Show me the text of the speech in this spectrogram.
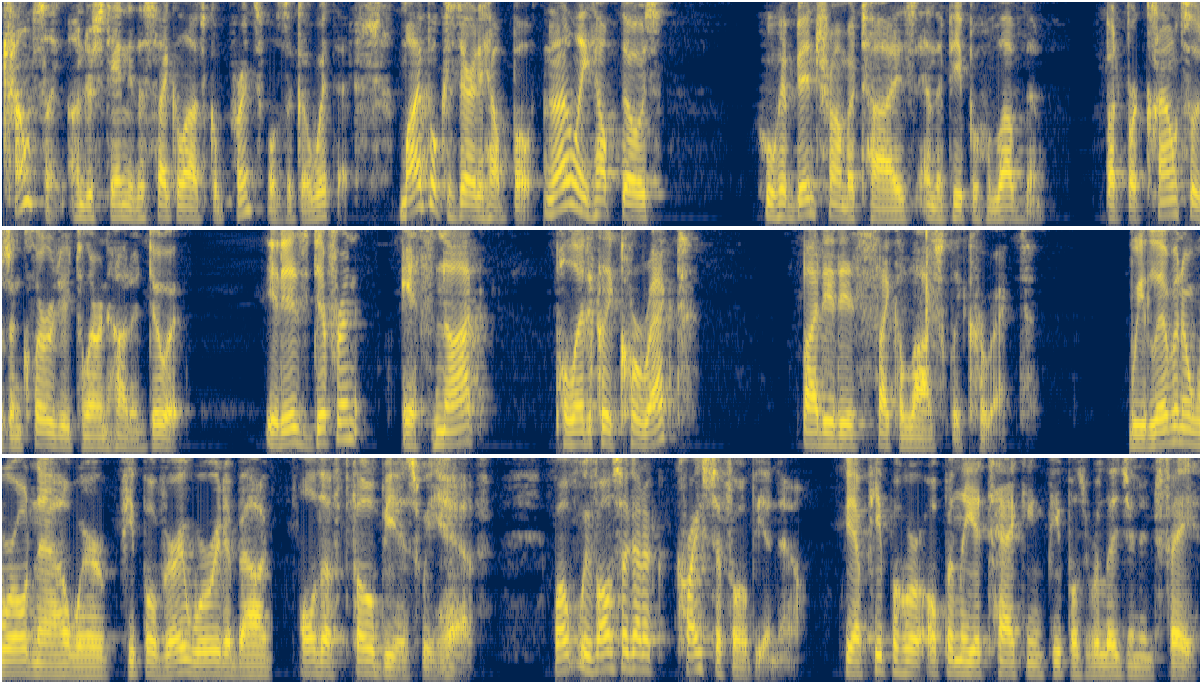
counseling, understanding the psychological principles that go with it. My book is there to help both. Not only help those who have been traumatized and the people who love them, but for counselors and clergy to learn how to do it. It is different. It's not politically correct, but it is psychologically correct. We live in a world now where people are very worried about all the phobias we have. Well, we've also got a Christophobia now. We have people who are openly attacking people's religion and faith.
